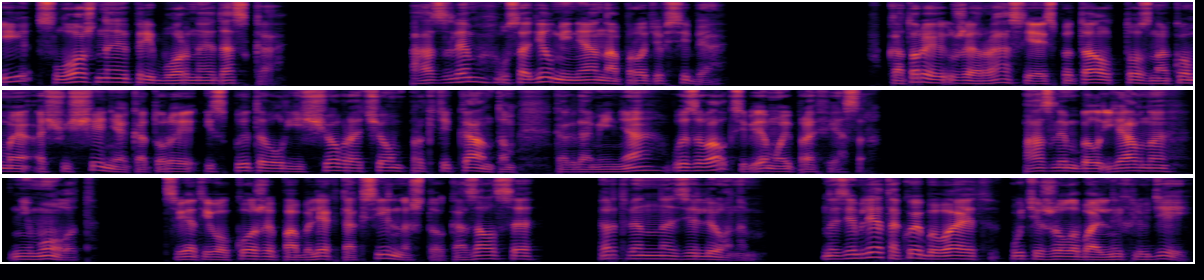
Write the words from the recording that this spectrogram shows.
и сложная приборная доска. Азлем усадил меня напротив себя. В который уже раз я испытал то знакомое ощущение, которое испытывал еще врачом-практикантом, когда меня вызывал к себе мой профессор. Азлем был явно не молод, Цвет его кожи поблек так сильно, что казался мертвенно-зеленым. На Земле такой бывает у тяжелобольных людей,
